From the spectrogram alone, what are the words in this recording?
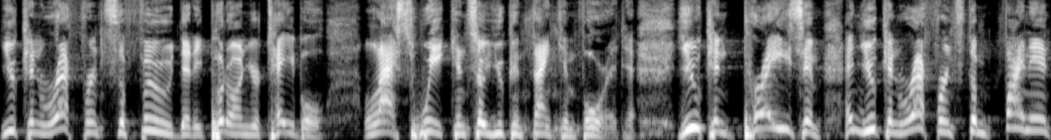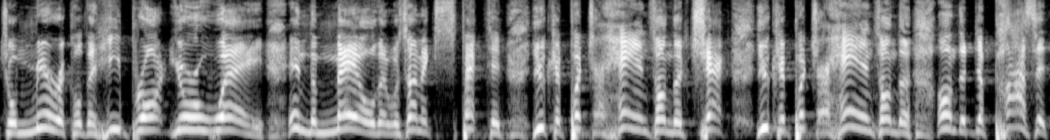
You can reference the food that he put on your table last week, and so you can thank him for it. You can praise him, and you can reference the financial miracle that he brought your way in the mail that was unexpected. You can put your hands on the check. You can put your hands on the on the deposit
